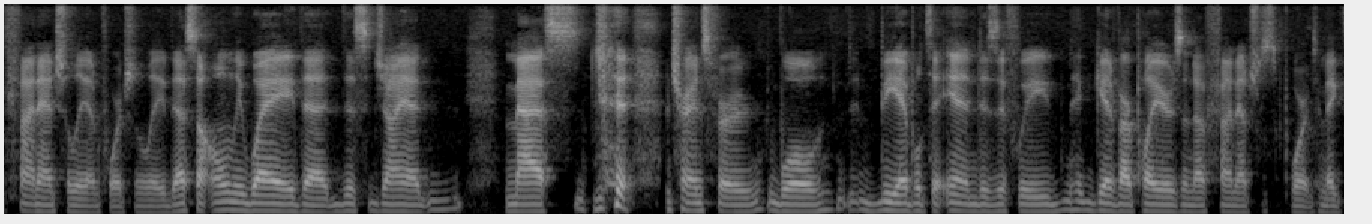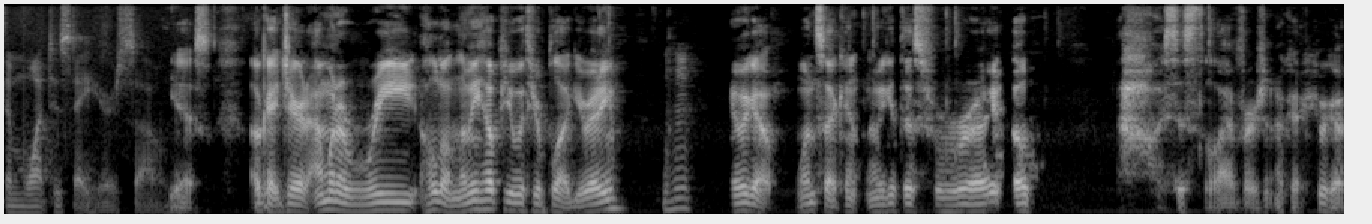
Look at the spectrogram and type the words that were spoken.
financially, unfortunately. That's the only way that this giant mass transfer will be able to end is if we give our players enough financial support to make them want to stay here. So Yes. Okay, Jared, I'm going to read. Hold on. Let me help you with your plug. You ready? Mhm. Here we go. One second. Let me get this right. Oh, oh, is this the live version? Okay, here we go.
